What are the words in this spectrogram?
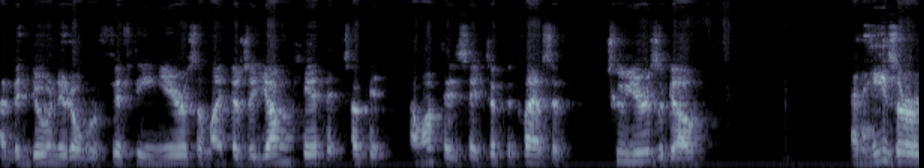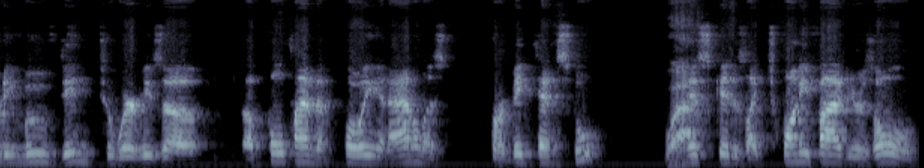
I've been doing it over 15 years. And like, there's a young kid that took it, I want to say, took the class of two years ago. And he's already moved into where he's a, a full time employee and analyst for a Big Ten school. Wow. And this kid is like 25 years old.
